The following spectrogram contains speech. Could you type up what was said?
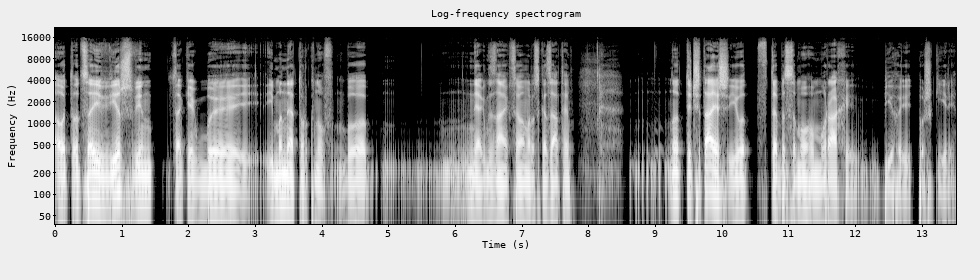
От оцей вірш він так якби і мене торкнув, бо як не знаю, як це вам розказати. Ну, Ти читаєш, і от в тебе самого мурахи бігають по шкірі.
